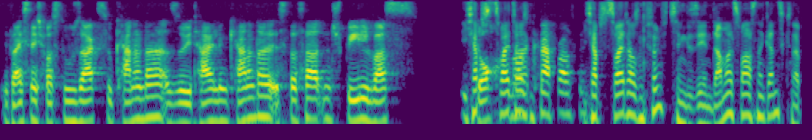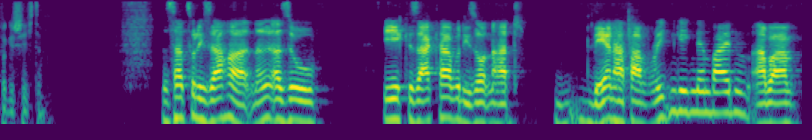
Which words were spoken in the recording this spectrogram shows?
ich weiß nicht, was du sagst zu Kanada, also Italien, Kanada, ist das halt ein Spiel, was ich habe es 2015 gesehen, damals war es eine ganz knappe Geschichte. Das ist halt so die Sache, ne? also wie ich gesagt habe, die sollten halt, wären halt Favoriten gegen den beiden, aber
